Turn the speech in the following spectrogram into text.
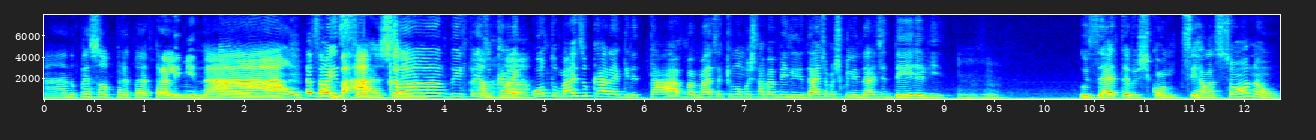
Ah, não precisou pra eliminar. Não, é foi bobagem. socando e fez o cara. Quanto mais o cara gritava, mais aquilo mostrava a virilidade e a masculinidade dele. Uhum. Os héteros, quando se relacionam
